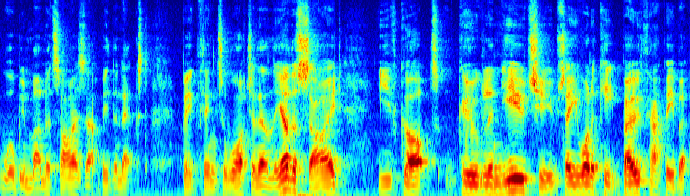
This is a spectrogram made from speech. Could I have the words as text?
will be monetized. That'll be the next big thing to watch. And then on the other side, you've got Google and YouTube. So you want to keep both happy. But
